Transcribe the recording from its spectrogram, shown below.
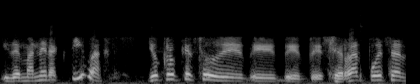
y de manera activa. Yo creo que eso de, cerrar puertas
